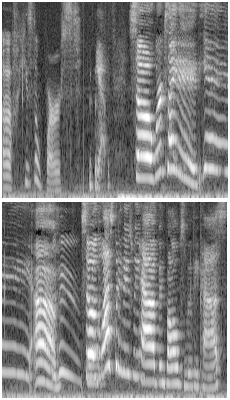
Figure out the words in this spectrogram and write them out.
Ugh, he's the worst. Yeah. So we're excited! Yay! Um, Woohoo. so the last bit of news we have involves Movie Pass.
